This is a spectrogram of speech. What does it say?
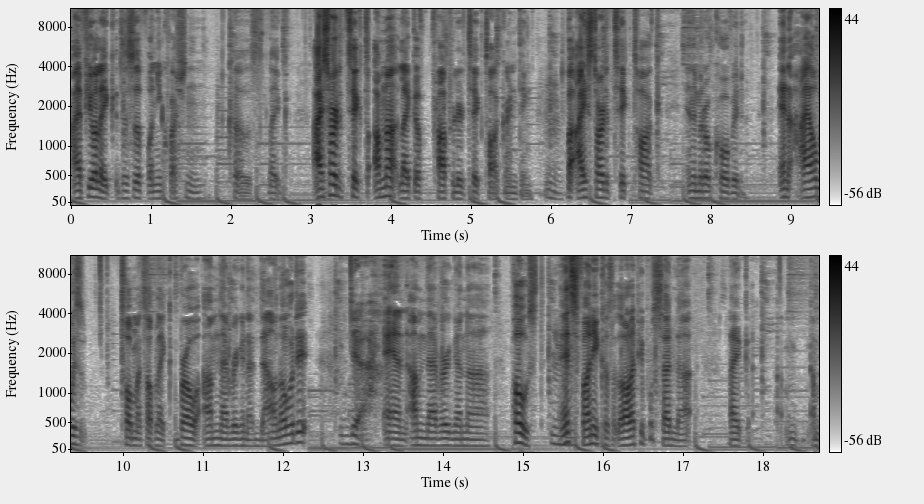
I feel like this is a funny question cuz like I started TikTok I'm not like a popular TikTok or anything, Mm. but I started TikTok in the middle of COVID and I always told myself like, bro, I'm never to download it Yeah. and I'm never to post. And it's Mhm. funny cuz a lot of people said that like I'm, I'm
